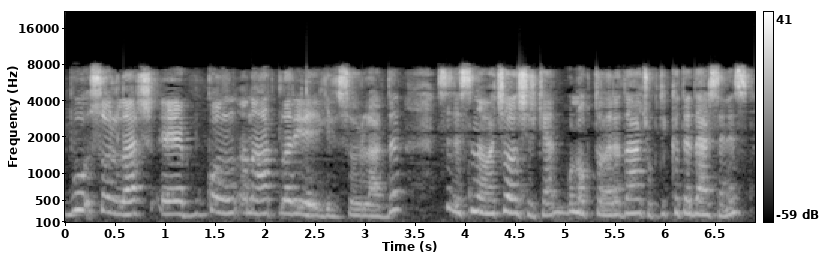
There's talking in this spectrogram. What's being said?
Bu sorular e, bu konunun ana hatları ile ilgili sorulardı. Siz de sınava çalışırken bu noktalara daha çok dikkat ederseniz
